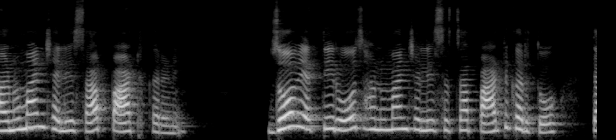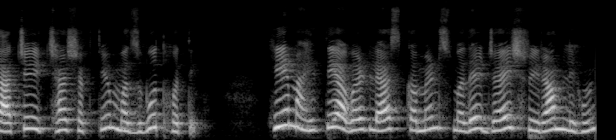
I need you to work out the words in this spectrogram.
हनुमान चालिसा पाठ करणे. जो व्यक्ती रोज हनुमान चालीसाचा पाठ करतो त्याची इच्छाशक्ती मजबूत होते. ही माहिती आवडल्यास कमेंट्समध्ये जय श्रीराम लिहून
